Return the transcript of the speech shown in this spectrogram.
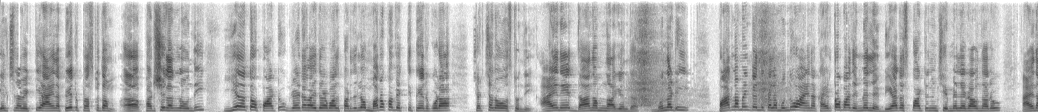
గెలిచిన వ్యక్తి. ఆయన పేరు ప్రస్తుతం పరిశీలనలో ఉంది. ఈయనతో పాటు గ్రేటర్ హైదరాబాద్ పరిధిలో మరొక వ్యక్తి పేరు కూడా చర్చలో వస్తుంది. ఆయనే దానం నాగేందర్. మొన్నటి పార్లమెంట్ ఎన్నికల ముందు ఆయన ఖైరతాబాద్ ఎమ్మెల్యే బీఆర్ఎస్ పార్టీ నుంచి ఎమ్మెల్యేగా ఉన్నారు. ఆయన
